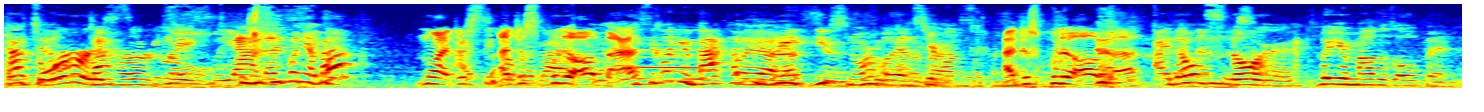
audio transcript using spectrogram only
That's ponytail? worse. That hurts. Like, No. Yeah, You sleep on your back? No, I just sleep I just my put it all Sleep back. on your back. How Oh, do yeah, you breathe? that's you true. snore? Oh, that's your your mouth's open. I just put it all back. I don't snore. But your mouth is open.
